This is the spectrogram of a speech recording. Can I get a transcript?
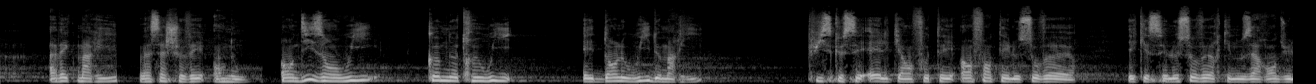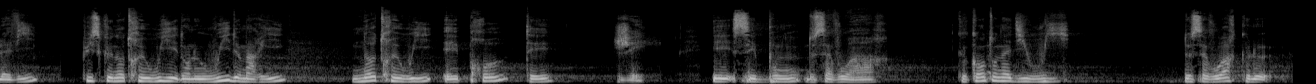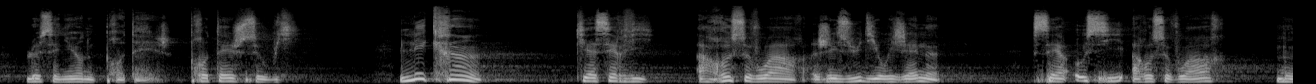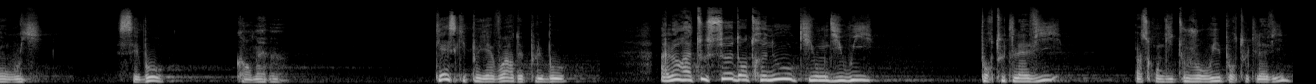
avec Marie, va s'achever en nous. En disant oui, comme notre oui est dans le oui de Marie, puisque c'est elle qui a enfanté le Sauveur et que c'est le Sauveur qui nous a rendu la vie, puisque notre oui est dans le oui de Marie, notre oui est protégé. Et c'est bon de savoir que quand on a dit oui, de savoir que le, le Seigneur nous protège, protège ce oui. L'écrin qui a servi à recevoir Jésus, dit Origène, sert aussi à recevoir mon oui. C'est beau, quand même. Qu'est-ce qu'il peut y avoir de plus beau? Alors à tous ceux d'entre nous qui ont dit oui pour toute la vie, parce qu'on dit toujours oui pour toute la vie,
